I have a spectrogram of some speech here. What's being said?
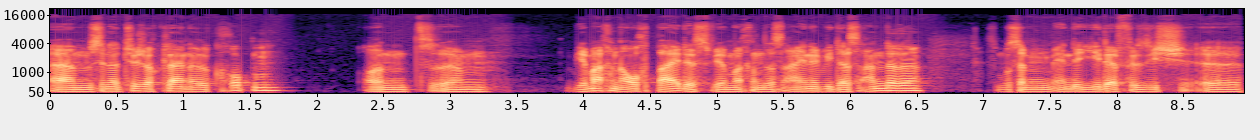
Ähm, es sind natürlich auch kleinere Gruppen und ähm, wir machen auch beides. Wir machen das eine wie das andere. Es muss am Ende jeder für sich äh,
